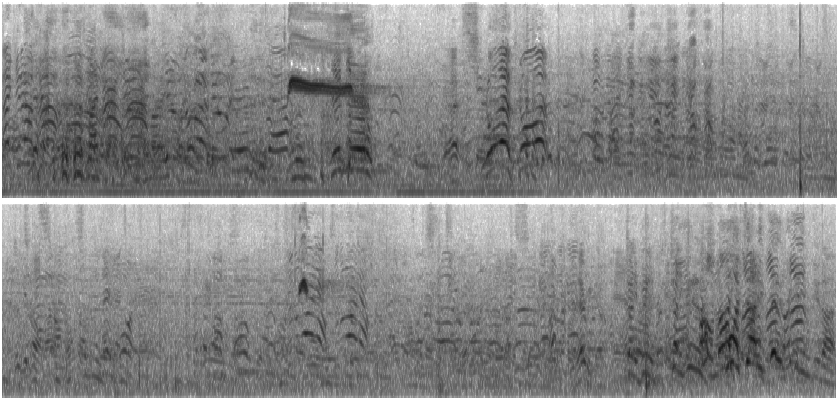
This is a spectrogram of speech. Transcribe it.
Hey, get out, Joe! Thank you! Yes. Go left! Go left! Sit the line out! Sit the line out! There we go. Johnny Boone! Johnny Boone! Oh, nice. oh Johnny Boone! I didn't even do that.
